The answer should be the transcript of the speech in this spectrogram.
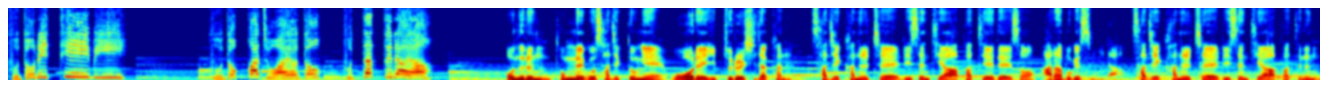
부도리 TV 구독과 좋아요도 부탁드려요. 오늘은 동래구 사직동에 5월에 입주를 시작하는 사직 하늘채 리센티아 아파트에 대해서 알아보겠습니다. 사직 하늘채 리센티아 아파트는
